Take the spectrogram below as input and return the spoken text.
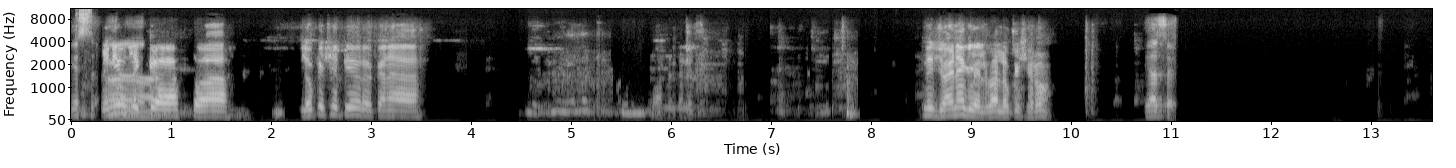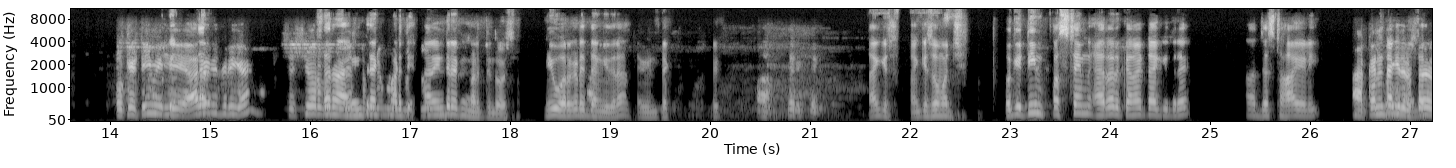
ಎಸ್ like uh, uh, ಲೋಕೇಶ್ ಶೆಟ್ಟಿ ಅವರು ಕನ ನೀವು ಜಾಯ್ನ್ ಆಗ್ಲಿಲ್ವಾ ಲೋಕೇಶ್ ಅವರು? ಯಾ ಸರ್ ಓಕೆ ಟೀಮ್ ಇಲ್ಲಿ ಯಾರು ಯಾರ್ಯಾರು ಈಗ? ಶಶಿ ಅವರು ಸರ್ ನಾನು ಇಂಟರಾಕ್ಟ್ ಮಾಡ್ತೀನಿ ನಾನು ಇಂಟರಾಕ್ಟ್ ಮಾಡ್ತೀನಿ ತೋರಿಸಿ ನೀವು ಹೊರಗಡೆ ಇದ್ದಂಗಿದ್ದೀರಾ ನೀವು ಇಂಟರಾಕ್ಟ್ ಸರಿ ಸರಿ. Thank you thank you so much okay team first time ಯಾರು ಕನೆಕ್ಟ್ ಆಗಿದ್ರೆ ಜಸ್ಟ್ ಹಾಯ್ ಹೇಳಿ. ಹಾ ಕನೆಕ್ಟ್ ಆಗಿದ್ರು. ಸರ್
